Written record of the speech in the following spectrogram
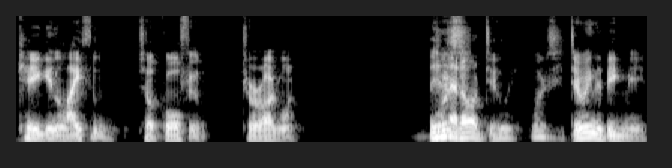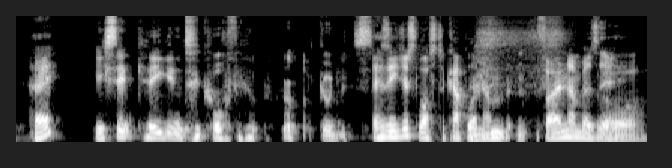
Keegan Latham to Caulfield to ride one. isn't What is that he odd? doing? What is he doing, the big man? Hey, He sent Keegan to Caulfield. Oh my goodness. has he just lost a couple of number, phone numbers there? Oh,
